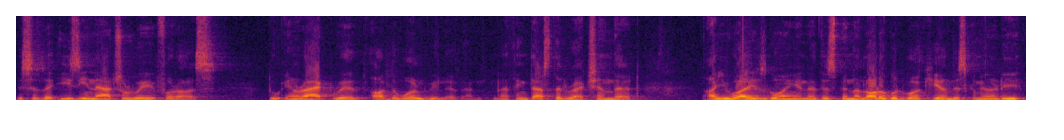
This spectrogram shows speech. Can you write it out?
This is the easy, natural way for us to interact with uh, the world we live in. And I think that's the direction that IUI is going in. There's been a lot of good work here in this community.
